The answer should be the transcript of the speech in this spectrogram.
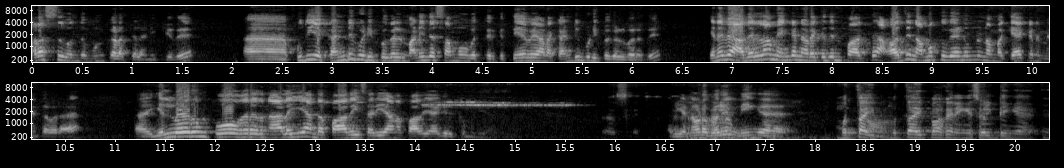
அரசு வந்து முன்களத்துல நிக்குது. புதிய கண்டுபிடிப்புகள் மனித சமூகத்திற்கு தேவையான கண்டுபிடிப்புகள் வருது. எனவே அதெல்லாம் எங்க நடக்குதுன்னு பார்த்து அது நமக்கு வேணும்னு நம்ம கேட்கணுமே தவிர எல்லோரும் போகிறதுனாலயே அந்த பாதை சரியான பாதையாக இருக்க முடியாது. என்னோட பதில். நீங்க முத்தாய் முத்தாய்ப்பாக நீங்க சொல்லிட்டீங்க.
